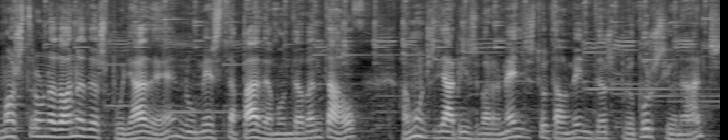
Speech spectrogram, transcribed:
mostra una dona despullada, eh? només tapada amb un davantal, amb uns llavis vermells totalment desproporcionats,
